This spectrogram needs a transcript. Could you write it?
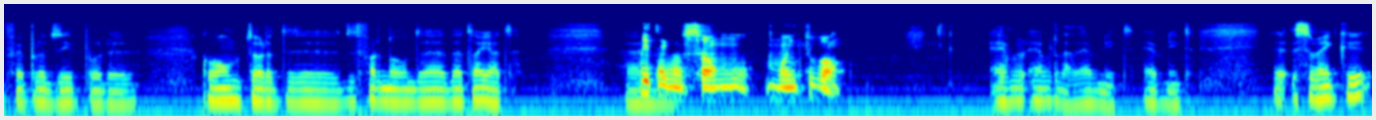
foi produzido por, com um motor de, de Fórmula 1 da, da Toyota. E tem um som muito bom. É, é verdade, é bonito, é bonito. Eh, se bem que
